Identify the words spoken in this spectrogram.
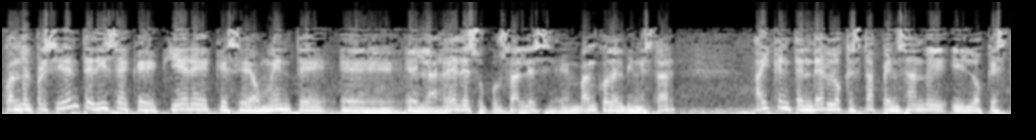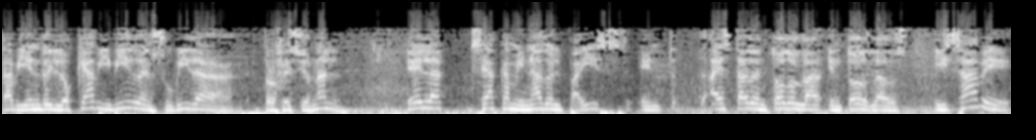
cuando el presidente dice que quiere que se aumente eh, en la sucursales en Banco del Bienestar, hay que entender lo que está pensando y, lo que está viendo y lo que ha vivido en su vida profesional. Él ha- se ha caminado el país, ha estado en, todos la- en todos lados y sabe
